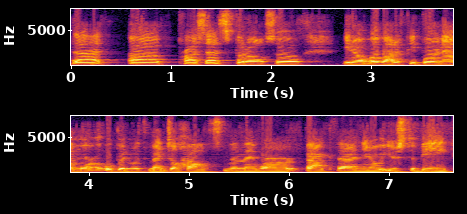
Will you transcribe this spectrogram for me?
that uh, process, but also you know, a lot of people are now more open with mental health than they were back then. You know, it used to be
